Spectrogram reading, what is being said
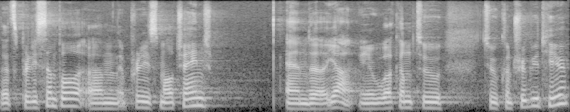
that's pretty simple, um, a pretty small change. And uh, yeah, you're welcome to, to contribute here.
